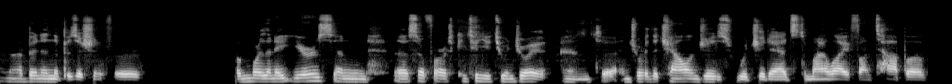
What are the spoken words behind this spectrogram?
And I've been in the position for more than eight years, and uh, so far I've continued to enjoy it and uh, enjoy the challenges which it adds to my life on top of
